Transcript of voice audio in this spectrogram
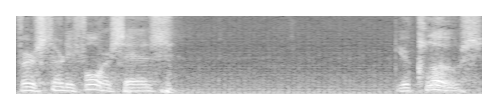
Verse 34 says, You're close,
